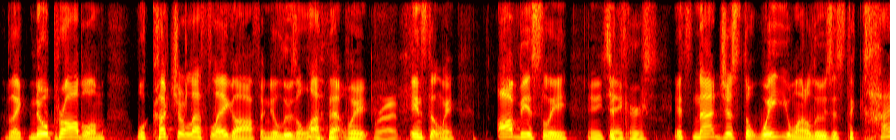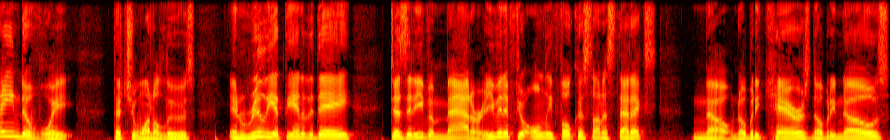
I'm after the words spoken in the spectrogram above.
I'd be like, No problem. We'll cut your left leg off and you'll lose a lot of that weight Right. instantly. Obviously, Any it's- takers? It's, not just the weight you want to lose, it's the kind of weight that you want to lose. And really, at the end of the day, does it even matter? Even if you're only focused on aesthetics, no, nobody cares, nobody knows.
